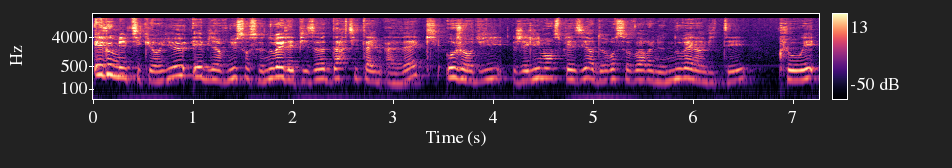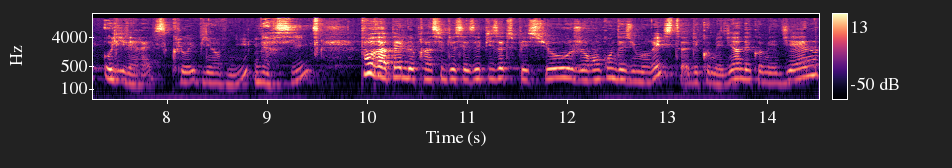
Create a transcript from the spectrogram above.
Hello mes petits curieux et bienvenue sur ce nouvel épisode d'Arty Time avec. Aujourd'hui, j'ai l'immense plaisir de recevoir une nouvelle invitée, Chloé Oliveres. Chloé, bienvenue. Merci. Pour rappel, le principe de ces épisodes spéciaux, je rencontre des humoristes, des comédiens, des comédiennes.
